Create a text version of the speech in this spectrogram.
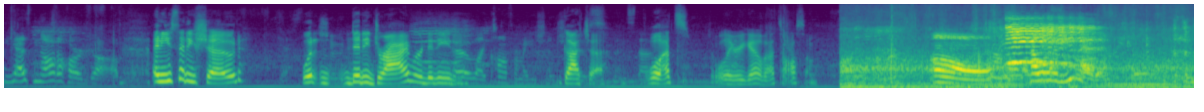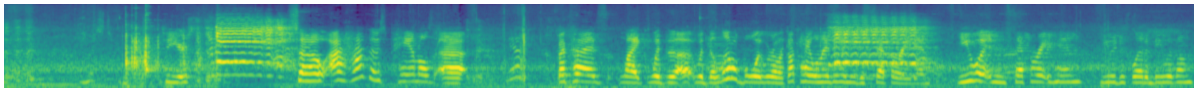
He has not a hard job. And you said he showed. Yes, What showed did he drive or did he? No, like conformation. Gotcha. Well, that's well. There you go. That's awesome. Oh, how long have you had it? Two years. So I have those panels up. Yeah. Because like with the with the little boy, we were like, okay, well maybe we need to separate him. You wouldn't separate him. You would just let him be with them.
